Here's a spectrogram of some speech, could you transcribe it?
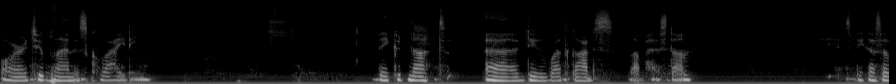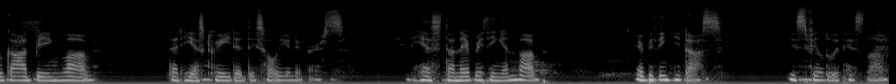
or two planets colliding. They could not uh, do what God's love has done. It's because of God being love that He has created this whole universe. He has done everything in love. Everything He does is filled with His love.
